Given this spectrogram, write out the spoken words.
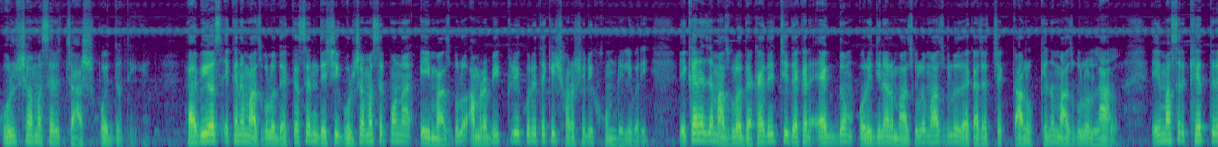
গুলশা মাছের চাষ পদ্ধতি। হ্যাভিয়াস এখানে মাছগুলো দেখতেছেন, দেশি গুলশা মাছের পোনা, এই মাছগুলো আমরা বিক্রি করে থাকি সরাসরি হোম ডেলিভারি এখানে যে মাছগুলো দেখাই দিচ্ছি, দেখেন একদম অরিজিনাল মাছগুলো মাছগুলো দেখা যাচ্ছে কালো, কিন্তু মাছগুলো লাল। এই মাছের ক্ষেত্রে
